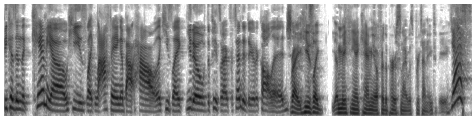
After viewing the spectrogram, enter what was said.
because in the cameo, he's like laughing about how, like, he's like, you know, the place where I pretended to go to college. Right. He's like I'm making a cameo for the person I was pretending to be. Yes,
